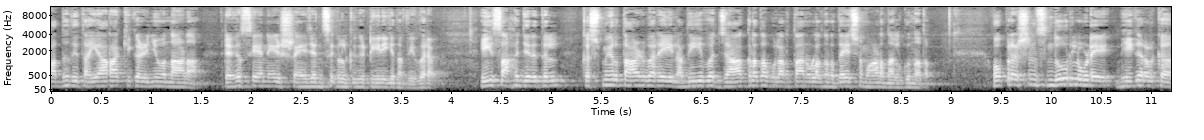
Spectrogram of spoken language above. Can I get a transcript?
പദ്ധതി തയ്യാറാക്കി കഴിഞ്ഞുവെന്നാണ് രഹസ്യാന്വേഷണ ഏജൻസികൾക്ക് കിട്ടിയിരിക്കുന്ന വിവരം. ഈ സാഹചര്യത്തിൽ കശ്മീർ താഴ്വരയിൽ അതീവ ജാഗ്രത പുലർത്താനുള്ള നിർദ്ദേശമാണ് നൽകുന്നത്. ഓപ്പറേഷൻ സിന്ദൂറിലൂടെ ഭീകരർക്ക്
